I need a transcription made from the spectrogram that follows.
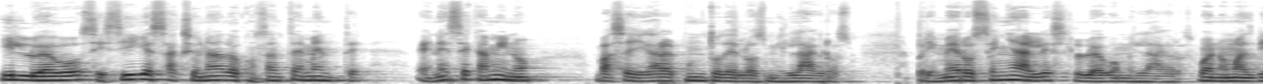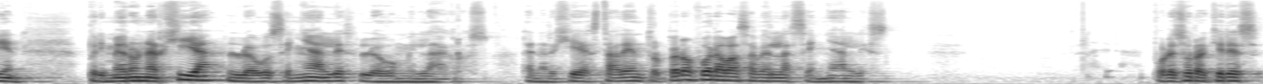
y luego, si sigues accionando constantemente en ese camino, vas a llegar al punto de los milagros. Primero señales, luego milagros. Bueno, más bien, Primero energía, luego señales, luego milagros. La energía está adentro, pero afuera vas a ver las señales. Por eso requieres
